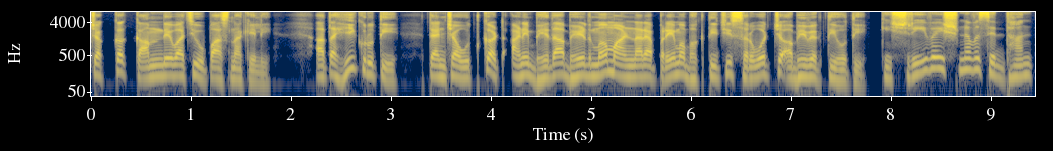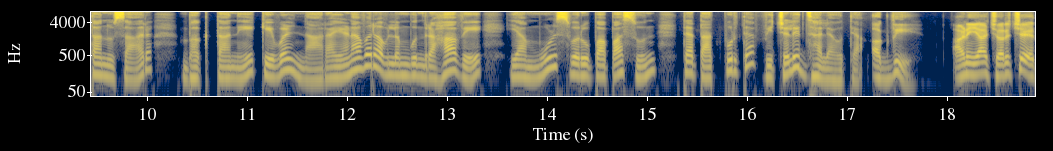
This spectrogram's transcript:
चक्क कामदेवाची उपासना केली. आता ही कृती त्यांच्या उत्कट आणि भेदाभेद म मांडणाऱ्या प्रेमभक्तीची सर्वोच्च अभिव्यक्ती होती. की श्रीवैष्णव सिद्धांतानुसार भक्ताने केवळ नारायणावर अवलंबून राहावे या मूळ स्वरूपापासून त्या तात्पुरत्या विचलित झाल्या होत्या. अगदी. आणि या चर्चेत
